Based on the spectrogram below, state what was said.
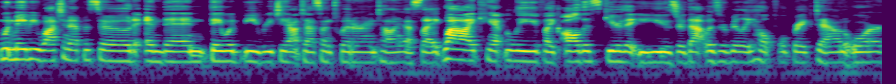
would maybe watch an episode and then they would be reaching out to us on Twitter and telling us like, wow, I can't believe like all this gear that you used, or that was a really helpful breakdown, or,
